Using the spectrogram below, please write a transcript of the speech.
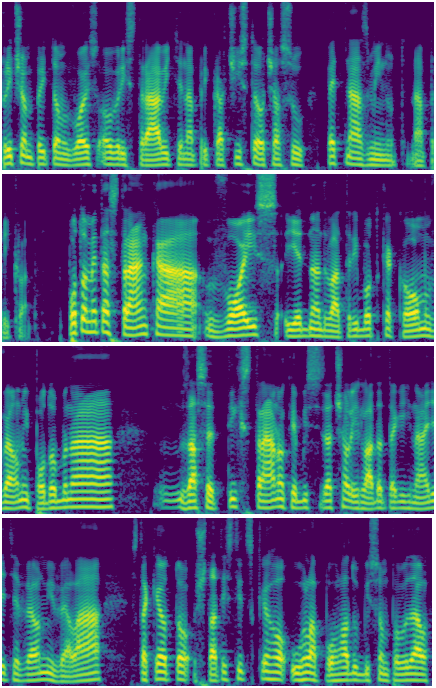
pričom pri tom voice overi strávite napríklad čistého času 15 minút napríklad. Potom je tá stránka voice123.com veľmi podobná, zase tých stránok, keby ste začali hľadať, tak ich nájdete veľmi veľa. Z takéhoto štatistického uhla pohľadu by som povedal,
